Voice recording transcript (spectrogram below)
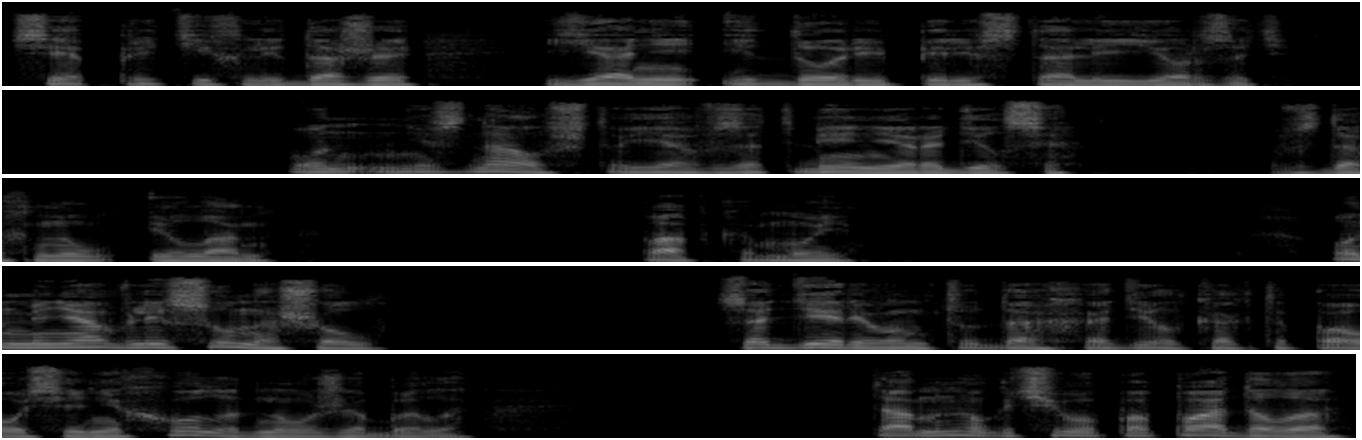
Все притихли, даже Яни и Дори перестали ерзать. Он не знал, что я в затмении родился, — вздохнул Илан. Папка мой. Он меня в лесу нашел. За деревом туда ходил как-то по осени, холодно уже было. Там много чего попадало,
